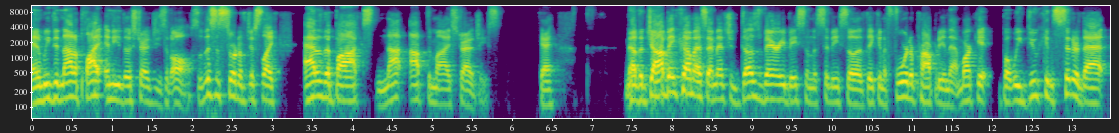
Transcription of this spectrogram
And we did not apply any of those strategies at all. So this is sort of just like out of the box, not optimized strategies. Okay. Now, the job income, as I mentioned, does vary based on the city so that they can afford a property in that market. But we do consider that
